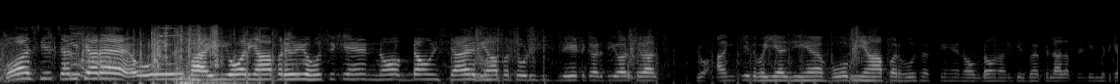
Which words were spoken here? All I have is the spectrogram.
बॉस ये चल क्या रहा है? ओ भाई, और यहाँ पर ये हो चुके हैं नॉकडाउन शायद यहाँ पर थोड़ी सी लेट कर दी। और फ़िलहाल जो अंकित भैया जी हैं, वो भी यहाँ पर हो सकते हैं नॉकडाउन अंकित भाई फ़िलहाल अपने टीममेट के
